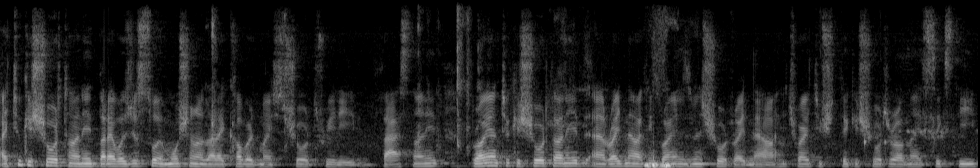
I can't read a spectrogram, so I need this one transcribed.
I took a short on it, but I was just so emotional that I covered my short really fast on it. Brian took a short on it. Uh, right now, I think Brian is even short right now. He tried to take a short around 960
